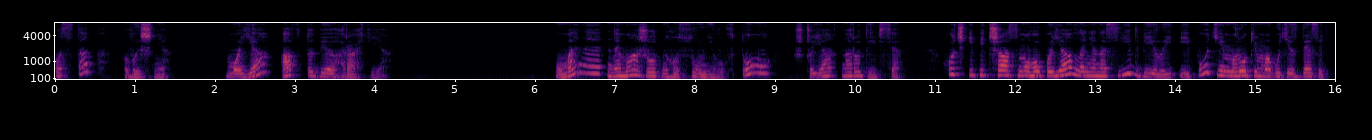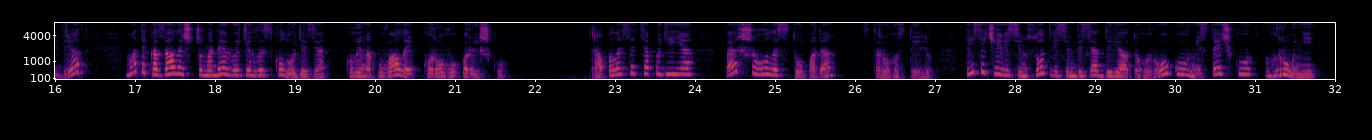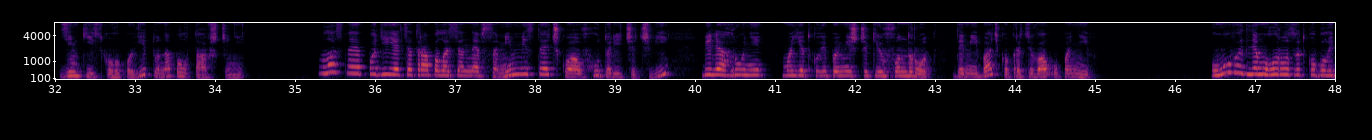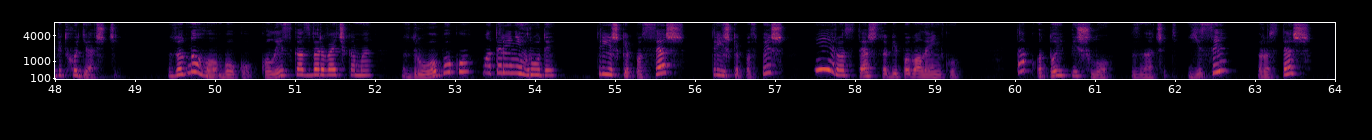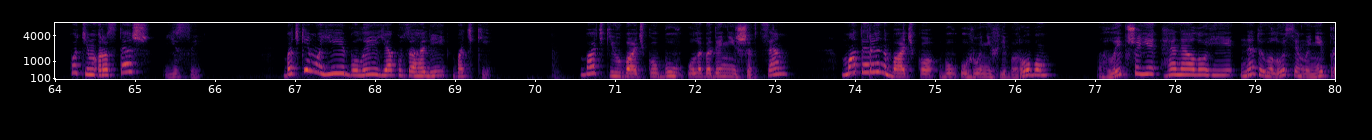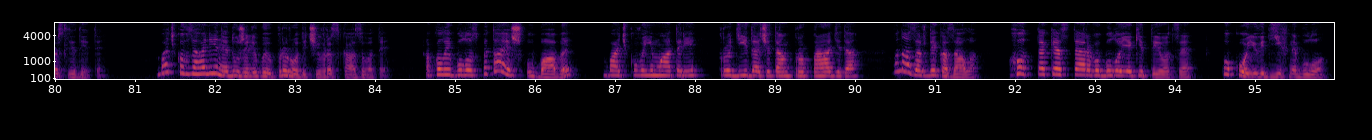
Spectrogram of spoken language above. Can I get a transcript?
Остап Вишня. Моя автобіографія. У мене нема жодного сумніву в тому, що я народився. Хоч і під час мого появлення на світ білий, і потім, років, мабуть, із 10 підряд, мати казали, що мене витягли з колодязя, коли напували корову оришку. Трапилася ця подія 1 листопада старого стилю 1889 року в містечку Груні Зіньківського повіту на Полтавщині. Власне, подія ця трапилася не в самім містечку, а в хуторі Чечві біля Груні маєткові поміщиків фон Рот, де мій батько працював у панів. Умови для мого розвитку були підходящі. З одного боку колиска з вервечками, з другого боку материні груди. Трішки посеш, трішки поспиш ростеш собі помаленьку. Так ото й пішло, значить, їси, ростеш, потім ростеш, їси. Батьки мої були, як узагалі, батьки. Батьків батько був у Лебедині шевцем, материн батько був у груні хліборобом. Глибшої генеалогії не довелося мені прослідити. Батько взагалі не дуже любив про родичів розказувати. А коли було спитаєш у баби, батькової матері, про діда чи там про прадіда, вона завжди казала От таке стерво було, як і ти оце, покою від їх не було.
